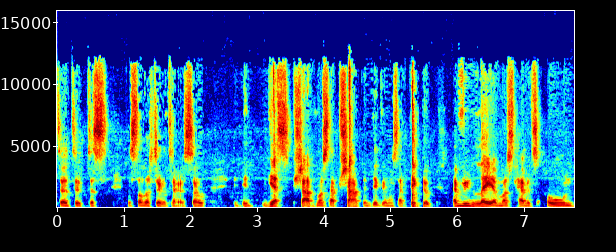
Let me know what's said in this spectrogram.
to, to, to, to still Shtigal Torah. So, it, yes, Pshat must have Pshat, and Dikduk must have Dikduk. Every layer must have its own,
